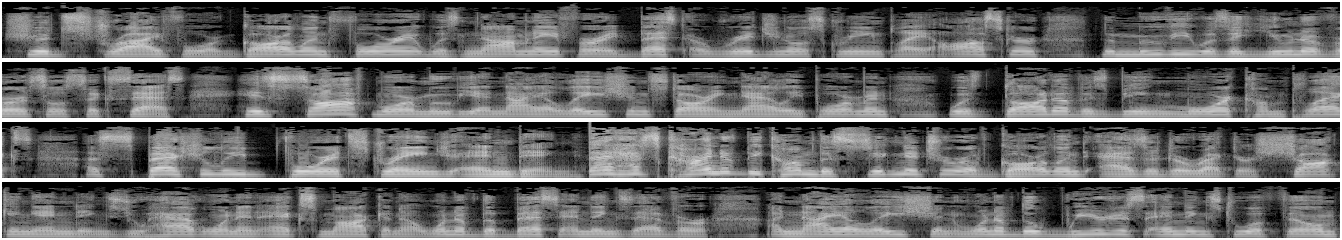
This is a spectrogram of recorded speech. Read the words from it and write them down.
should strive for. Garland, for it, was nominated for a Best Original Screenplay Oscar. The movie was a universal success. His sophomore movie, Annihilation, starring Natalie Portman, was thought of as being more complex, especially for its strange ending. That has kind of become the signature of Garland as a director. Shocking endings. You have one in Ex Machina, one of the best endings ever. Annihilation, one of the weirdest endings to a film,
